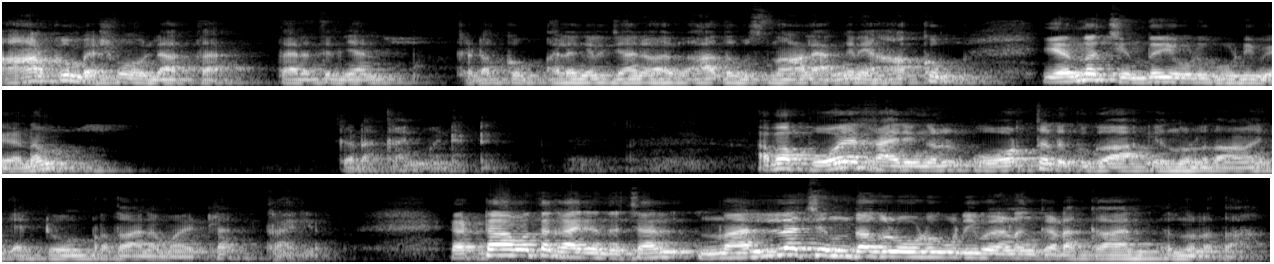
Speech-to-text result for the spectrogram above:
ആർക്കും വിഷമമില്ലാത്ത തരത്തിൽ ഞാൻ കിടക്കും അല്ലെങ്കിൽ ഞാൻ ആ- ദിവസം നാളെ അങ്ങനെ ആക്കും എന്ന ചിന്തയോടുകൂടി വേണം കിടക്കാൻ വേണ്ടിയിട്ട്. അപ്പോൾ പോയ കാര്യങ്ങൾ ഓർത്തെടുക്കുക എന്നുള്ളതാണ് ഏറ്റവും പ്രധാനമായിട്ടുള്ള കാര്യം. എട്ടാമത്തെ കാര്യം എന്ന് വെച്ചാൽ നല്ല ചിന്തകളോടുകൂടി വേണം കിടക്കാൻ എന്നുള്ളതാണ്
